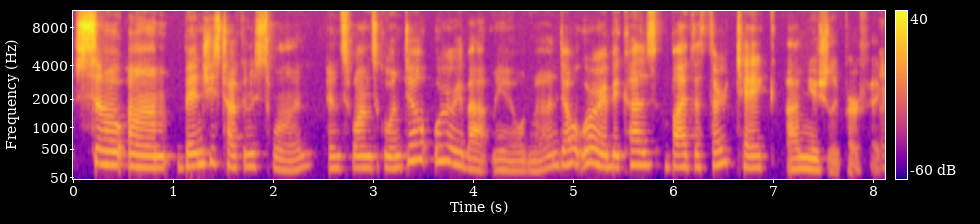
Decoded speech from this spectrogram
So um, Benji's talking to Swan, and Swan's going, "Don't worry about me, old man. Don't worry, because by the third take, I'm usually perfect."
